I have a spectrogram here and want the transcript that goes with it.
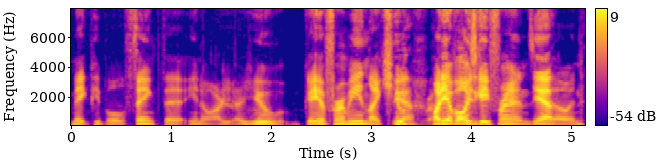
make people think that you know are, are you gay affirming like you yeah, right. why do you have all these gay friends yeah. you know and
